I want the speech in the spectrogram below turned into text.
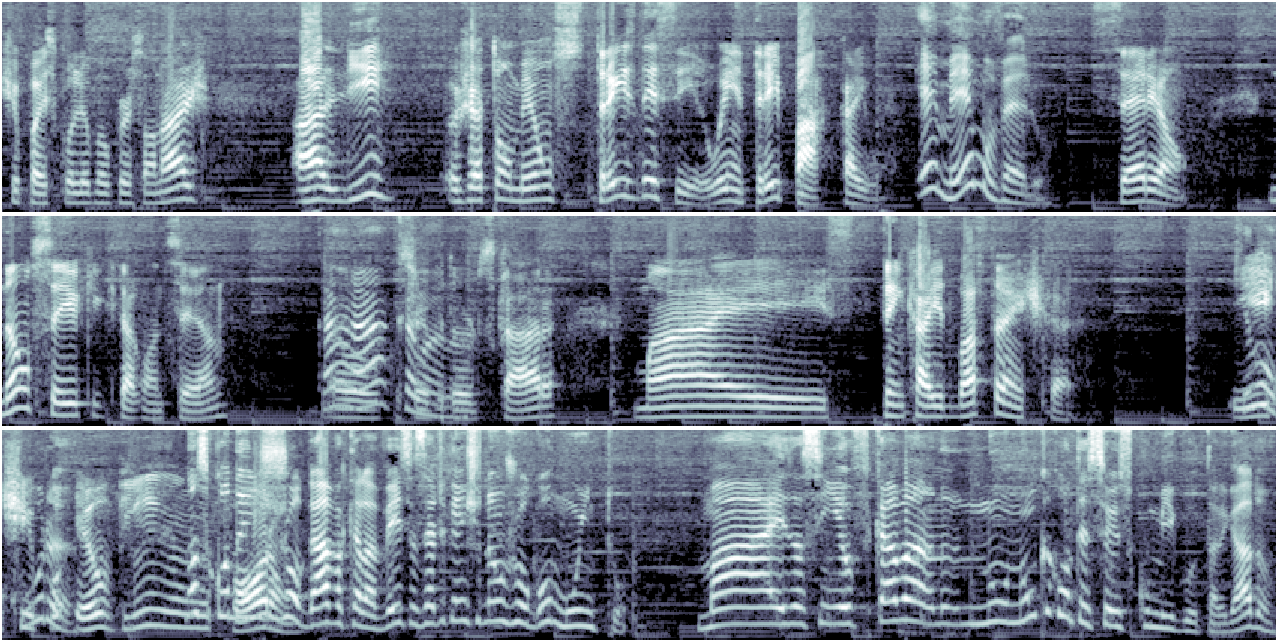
Tipo, a escolher o meu personagem. Ali eu já tomei uns 3 DC. Eu entrei, pá, caiu. É mesmo, velho? Sério. Não sei o que que tá acontecendo. com o Caraca, servidor mano. dos caras. Mas tem caído bastante, cara. Que e loucura. tipo, eu vim um Nossa, quando a fórum. gente jogava aquela vez, é certo que a gente não jogou muito. Mas, assim, eu ficava. Nunca aconteceu isso comigo, tá ligado?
